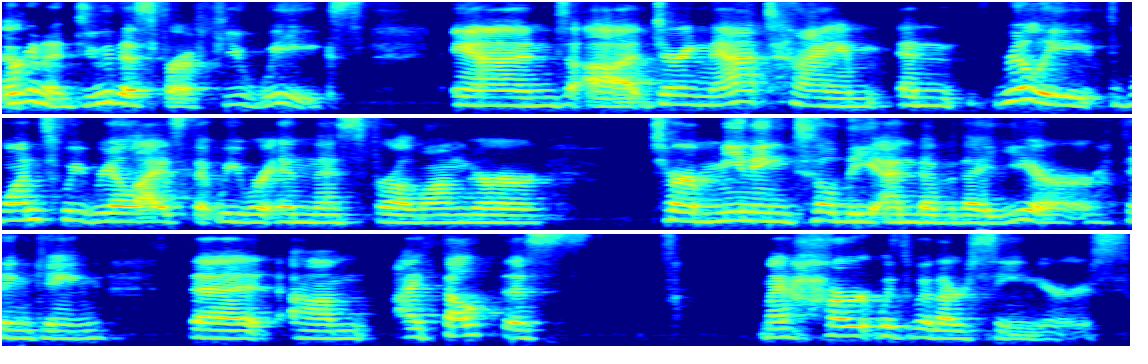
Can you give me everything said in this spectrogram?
we're going to do this for a few weeks. And uh, during that time, and really once we realized that we were in this for a longer term, meaning till the end of the year, thinking that um, I felt this, my heart was with our seniors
